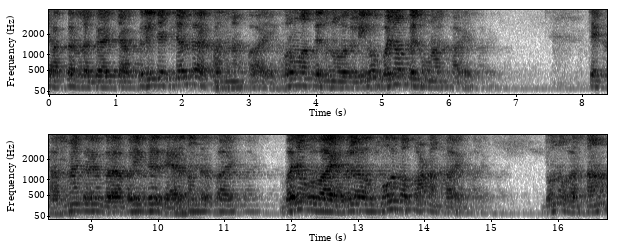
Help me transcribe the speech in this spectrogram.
ਚਾਕਰ ਲੱਗਾ, ਚਾਕਰੀ ਤੇ ਚੱਲਦਾ ਖਸਮ ਪਾਏ। ਹੁਰਮਤ ਇਸ ਨੂੰ ਅਗਲੀ ਉਹ ਵਜੋਂ ਪੇ ਨੂਣਾ ਖਾਏ। ਤੇ ਖਸਮਾ ਕਰੇ, ਬਰਾਬਰੀ ਫਿਰ ਗੈਰ ਤੰਤਰ ਪਾਏ। ਵਜੋਂ ਗਵਾਏ ਅਗਲਾ ਮੋਹ ਨੂੰ ਪਾਣਾ ਖਾਏ। ਦੋਨੋਂ ਵਸਤਾਂ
